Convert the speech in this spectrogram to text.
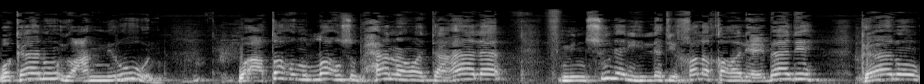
وكانوا يعمرون. وأعطاهم الله سبحانه وتعالى من سننه التي خلقها لعباده. كانوا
